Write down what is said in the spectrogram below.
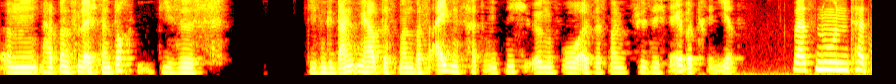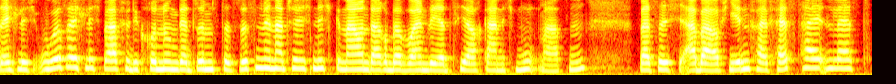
ähm, hat man vielleicht dann doch dieses diesen Gedanken gehabt, dass man was Eigenes hat und nicht irgendwo, also dass man für sich selber trainiert. Was nun tatsächlich ursächlich war für die Gründung der Gyms, das wissen wir natürlich nicht genau und darüber wollen wir jetzt hier auch gar nicht mutmaßen. Was sich aber auf jeden Fall festhalten lässt,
